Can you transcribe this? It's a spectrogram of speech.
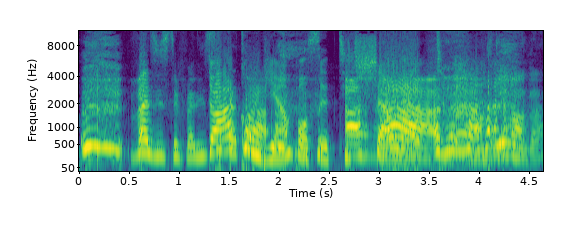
Vas-y, Stéphanie. T'as combien pour cette petite Ah, shout-out? On se demande, hein.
